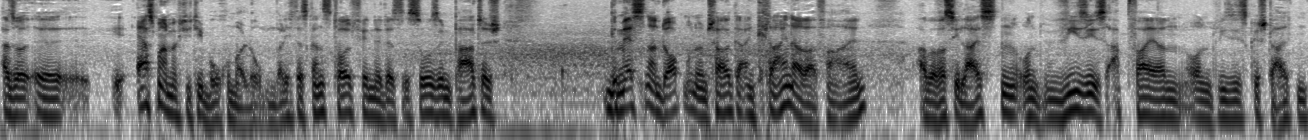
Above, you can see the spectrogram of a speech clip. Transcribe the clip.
Also äh, erstmal möchte ich die Bochumer loben, weil ich das ganz toll finde. Das ist so sympathisch. Gemessen an Dortmund und Schalke ein kleinerer Verein. Aber was sie leisten und wie sie es abfeiern und wie sie es gestalten,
